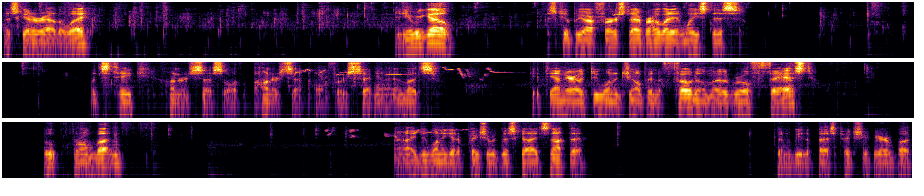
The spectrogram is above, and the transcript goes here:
let's get her out of the way. And here we go. This could be our first ever. I hope I didn't waste this. Let's take 100 cents off, 100 cent off for a second, and let's get down there. I do want to jump into photo mode real fast. Oop, wrong button. And I do want to get a picture with this guy. It's not the going to be the best picture here, but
